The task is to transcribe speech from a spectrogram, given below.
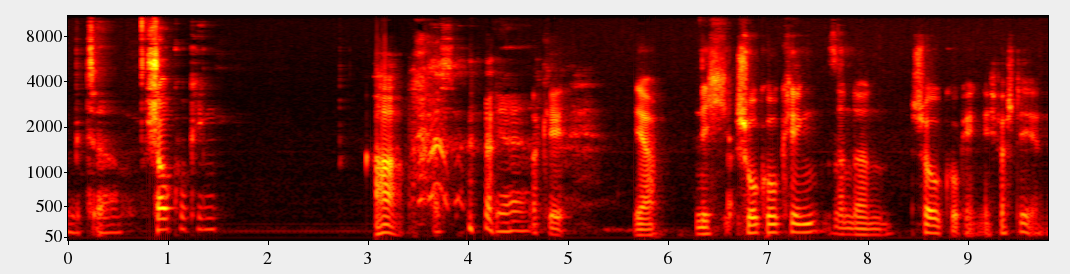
mit äh, Showcooking Ah. Yeah. okay. Ja. Nicht Schoko King, sondern Show Cooking. Ich verstehe.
